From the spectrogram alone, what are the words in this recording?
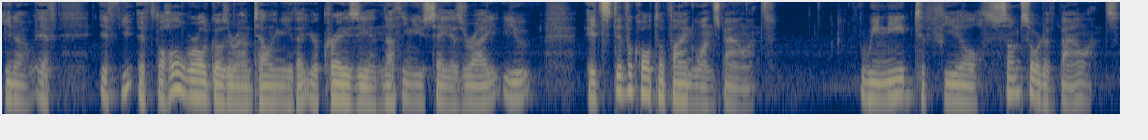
you know, if if you, if the whole world goes around telling you that you're crazy and nothing you say is right, you it's difficult to find one's balance. We need to feel some sort of balance,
